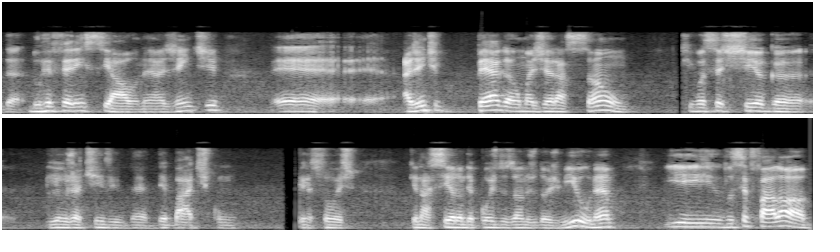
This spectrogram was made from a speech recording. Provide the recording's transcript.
da, do referencial, né? A gente é, a gente pega uma geração que você chega e eu já tive né, debates com pessoas que nasceram depois dos anos 2000, né? E você fala, ó,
